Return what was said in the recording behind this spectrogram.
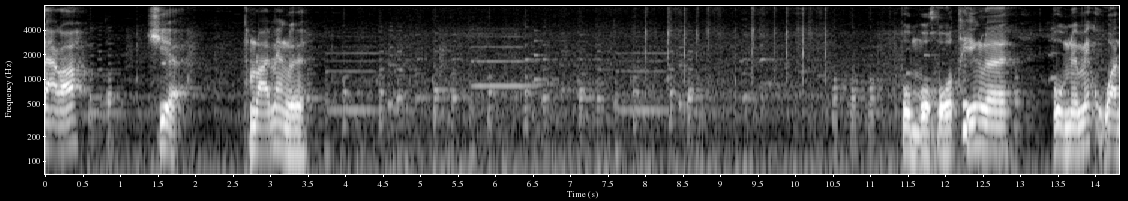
ดักเหรอ เชี่ยทำลายแม่งเลยปุ่มโอ้โหทิ้งเลย ปุ่มเนี่ยไม่ควร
